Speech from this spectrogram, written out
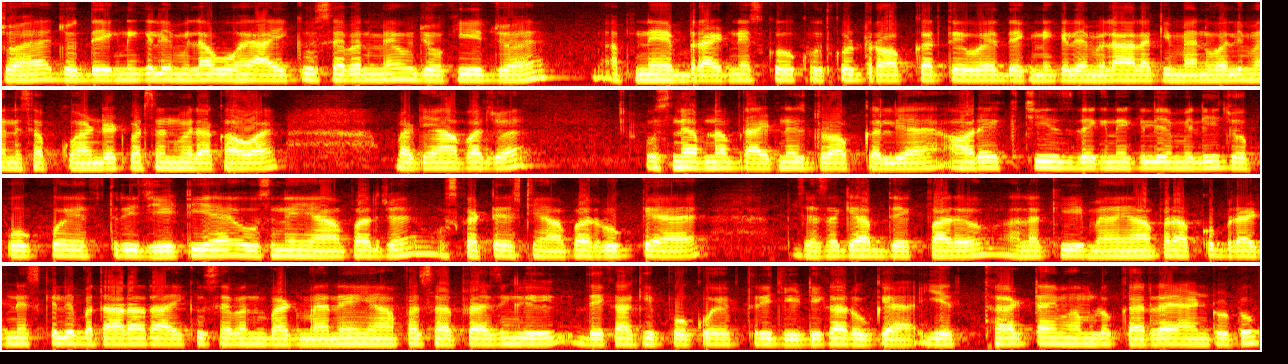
जो है, जो देखने के लिए मिला वो है आई क्यू सेवन में, जो कि जो है अपने ब्राइटनेस को खुद को ड्रॉप करते हुए देखने के लिए मिला। हालाँकि मैनुअली मैंने सबको हंड्रेड परसेंट में रखा हुआ है बट यहाँ पर जो है उसने अपना ब्राइटनेस ड्रॉप कर लिया है। और एक चीज़ देखने के लिए मिली जो Poco F three G T है, उसने यहाँ पर जो है, उसका टेस्ट यहाँ पर रुक गया है। तो जैसा कि आप देख पा रहे हो, हालाँकि मैं यहाँ पर आपको ब्राइटनेस के लिए बता रहा था आई क्यू सेवन बट मैंने यहाँ पर सरप्राइजिंगली देखा कि Poco F three G T का रुक गया है। ये थर्ड टाइम हम लोग कर रहे हैं एन टू टू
